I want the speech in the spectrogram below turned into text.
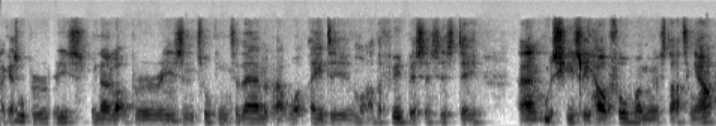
I guess breweries. We know a lot of breweries, and talking to them about what they do and what other food businesses do um, was hugely helpful when we were starting out.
